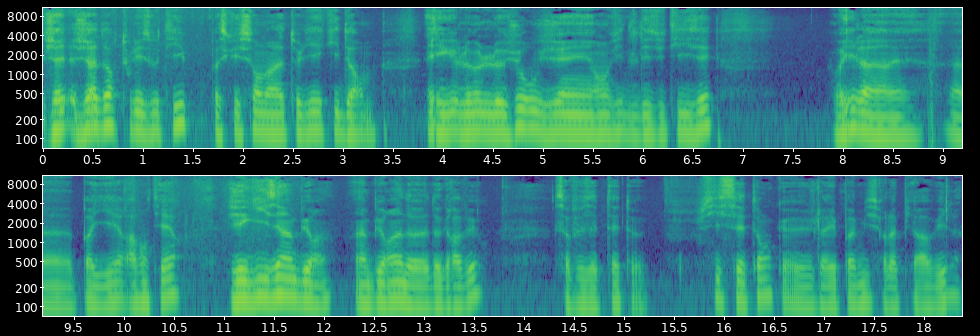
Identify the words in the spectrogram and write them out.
J'adore tous les outils parce qu'ils sont dans l'atelier et qu'ils dorment. Et le jour où j'ai envie de les utiliser, oui, là, euh, pas hier, avant-hier, j'ai aiguisé un burin, un burin de, gravure. Ça faisait peut-être 6-7 ans que je ne l'avais pas mis sur la pierre à ville.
